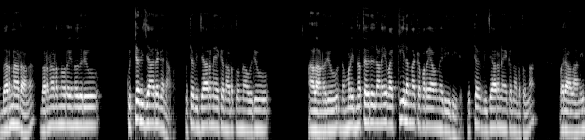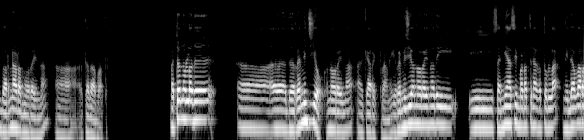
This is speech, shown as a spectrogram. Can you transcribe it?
ബെർണാഡാണ് ബെർണാഡ് എന്ന് പറയുന്നത് ഒരു കുറ്റവിചാരകനാണ്. കുറ്റവിചാരണയൊക്കെ നടത്തുന്ന ഒരു ആളാണ് ഒരു നമ്മൾ ഇന്നത്തെ ഒരു ഇതിലാണെങ്കിൽ വക്കീൽ എന്നൊക്കെ പറയാവുന്ന രീതിയിൽ കുറ്റവിചാരണയൊക്കെ നടത്തുന്ന ഒരാളാണ് ഈ ബെർണാഡ് എന്ന് പറയുന്ന കഥാപാത്രം. മറ്റൊന്നുള്ളത് ഇത് റെമിജിയോ എന്ന് പറയുന്ന ക്യാരക്ടറാണ്. ഈ റെമിജിയോ എന്ന് പറയുന്നത് ഈ ഈ സന്യാസി മഠത്തിനകത്തുള്ള നിലവറ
